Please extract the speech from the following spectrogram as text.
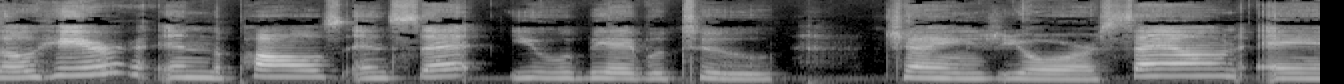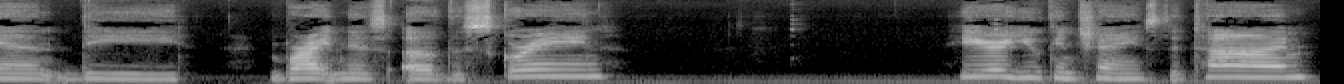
So here in the pause and set, you will be able to change your sound and the brightness of the screen. Here you can change the time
